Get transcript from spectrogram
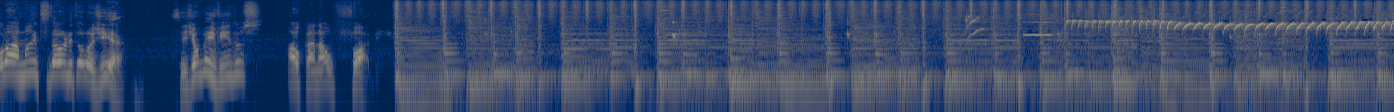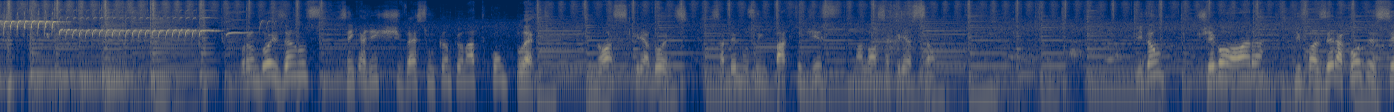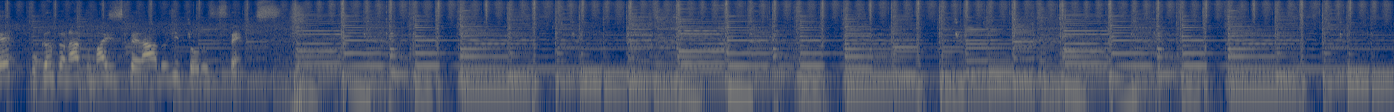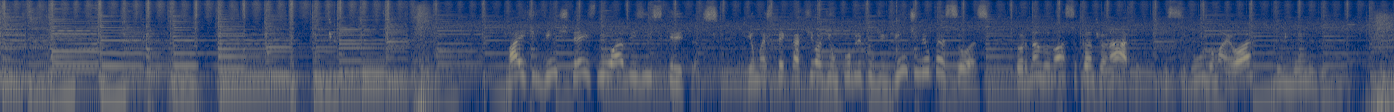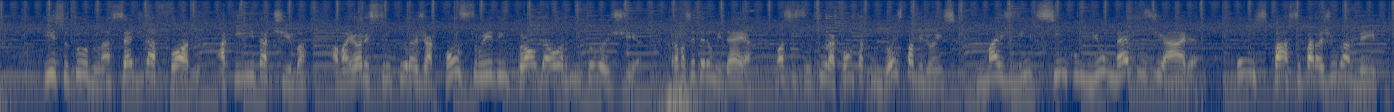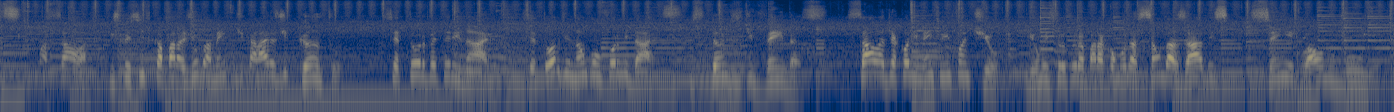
Olá, amantes da ornitologia! Sejam bem-vindos ao canal FOB. Foram dois anos sem que a gente tivesse um campeonato completo. E nós, criadores, sabemos o impacto disso na nossa criação. Então, chegou a hora de fazer acontecer o campeonato mais esperado de todos os tempos. mais de 23 mil aves inscritas e uma expectativa de um público de 20 mil pessoas, tornando o nosso campeonato o segundo maior do mundo. Isso tudo na sede da FOB, aqui em Itatiba, a maior estrutura já construída em prol da ornitologia. Para você ter uma ideia, nossa estrutura conta com dois pavilhões e mais de 25 mil metros de área, um espaço para julgamentos, uma sala específica para julgamento de canários de canto, setor veterinário, setor de não conformidades, estandes de vendas, sala de acolhimento infantil e uma estrutura para acomodação das aves sem igual no mundo.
